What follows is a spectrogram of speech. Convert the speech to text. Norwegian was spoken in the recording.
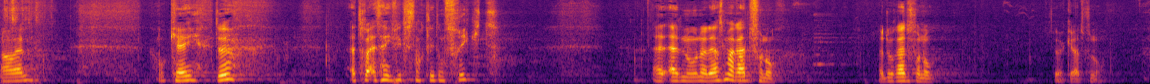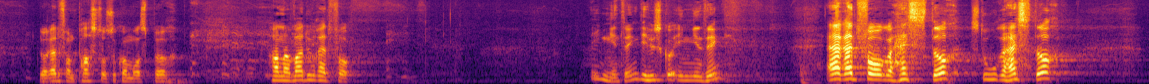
Ja vel. Ok, du. Jeg tror jeg tenker vi skal snakke litt om frykt. Er, er, det noen av dere som er redd for noe? Er du redd for noe? Du er ikke redd for noe. Du er redd for en pastor som kommer og spør. Hanna, hva er du redd for? Ingenting. De husker ingenting. Jeg er redd for hester. Store hester.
